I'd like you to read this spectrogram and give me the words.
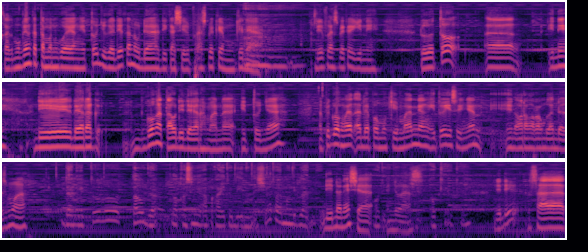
Ke- mungkin ke teman gue yang itu juga dia kan udah dikasih flashback ya. Mungkin ya Ah, Jadi flashbacknya gini, dulu tuh eh, ini di daerah, gue nggak tahu di daerah mana itunya, tapi gue ngeliat ada pemukiman yang itu isinya in orang-orang Belanda semua Dan itu lu tahu gak lokasinya apakah itu di Indonesia atau emang di Belanda? di Indonesia Oh, di yang jelas. Oke, oke. Jadi saat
